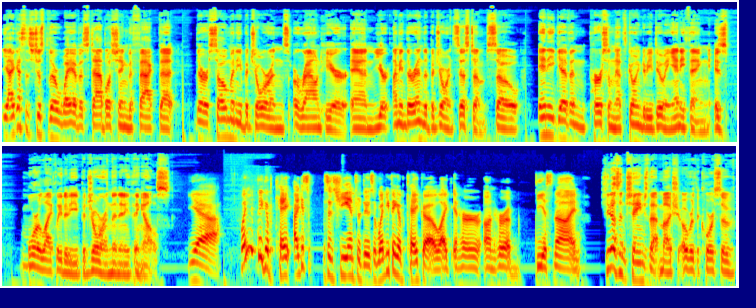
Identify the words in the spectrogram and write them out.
Yeah, I guess it's just their way of establishing the fact that there are so many Bajorans around here, and you're, I mean, they're in the Bajoran system, so any given person that's going to be doing anything is more likely to be Bajoran than anything else. Yeah. What do you think of Kate? I guess since she introduced it, what do you think of Keiko, like in her on her DS9? She doesn't change that much over the course of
